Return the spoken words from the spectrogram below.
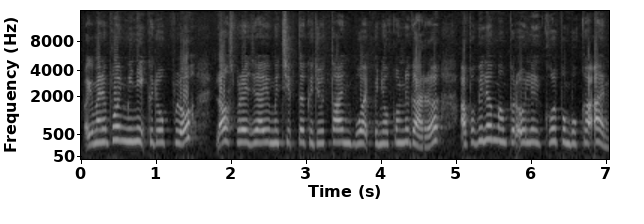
Bagaimanapun, minit ke-20, Laos berjaya mencipta kejutan buat penyokong negara apabila memperoleh gol pembukaan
